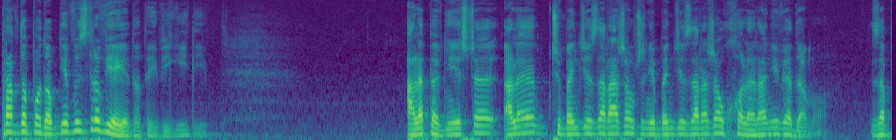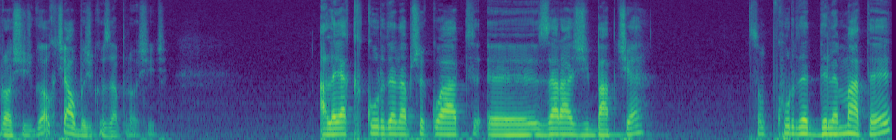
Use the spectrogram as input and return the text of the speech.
prawdopodobnie wyzdrowieje do tej Wigilii. Ale pewnie jeszcze, ale czy będzie zarażał, czy nie będzie zarażał, cholera nie wiadomo. Zaprosić go? Chciałbyś go zaprosić. Ale jak kurde na przykład yy, zarazi babcię, są kurde dylematy,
